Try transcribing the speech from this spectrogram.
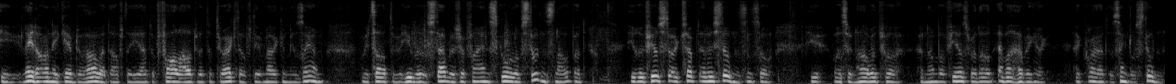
he, later on he came to Harvard after he had a fallout with the director of the American Museum. We thought he would establish a fine school of students now, but he refused to accept any students, and so he was in Harvard for a number of years without ever having acquired a single student.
